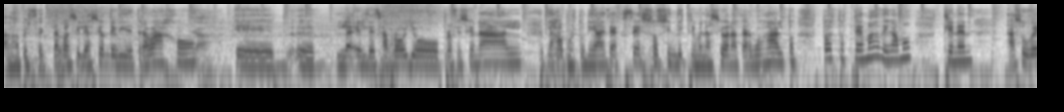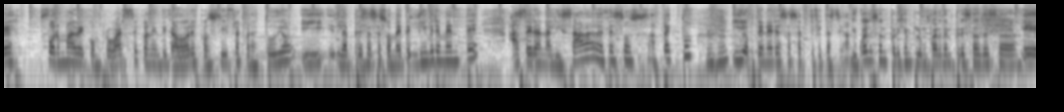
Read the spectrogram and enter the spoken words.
Ah, perfecto. La conciliación de vida y trabajo. Eh, eh, el desarrollo profesional, las oportunidades de acceso sin discriminación a cargos altos, todos estos temas, digamos, tienen a su vez forma de comprobarse con indicadores, con cifras, con estudios y la empresa se somete libremente a ser analizada desde esos aspectos y obtener esa certificación. ¿Y cuáles son, por ejemplo, un par de empresas de esas? Eh,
